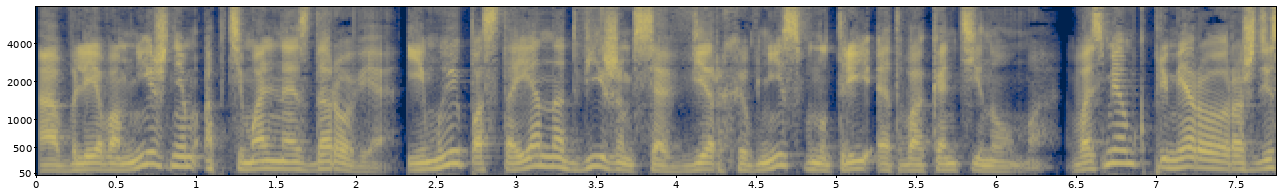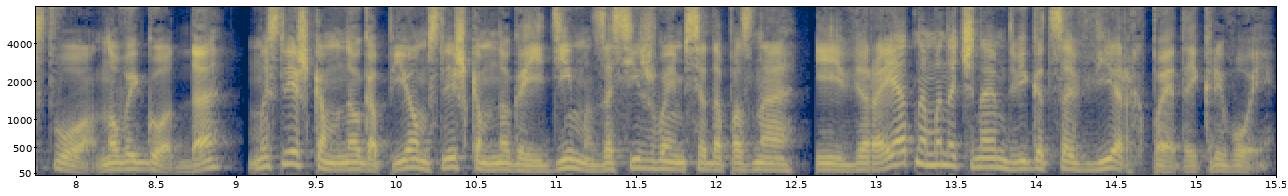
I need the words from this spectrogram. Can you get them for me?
а в левом нижнем оптимальное здоровье. И мы постоянно движемся вверх и вниз внутри этого континуума. Возьмем, к примеру, Рождество, Новый год, да? Мы слишком много пьем, слишком много едим, засиживаемся допоздна, и, вероятно, мы начинаем двигаться вверх по этой кривой.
